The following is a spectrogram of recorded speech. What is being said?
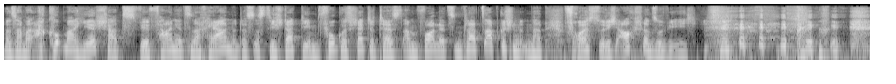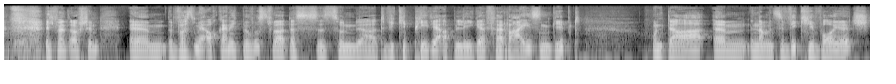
und sagt man, ach, guck mal hier, Schatz, wir fahren jetzt nach Herne. Das ist die Stadt, die im Fokus-Städtetest am vorletzten Platz abgeschnitten hat. Freust du dich auch schon so wie ich? ich fand auch schön, ähm, was mir auch gar nicht bewusst war, dass es so eine Art Wikipedia-Ableger für Reisen gibt. Und da ähm, namens Wiki Voyage.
